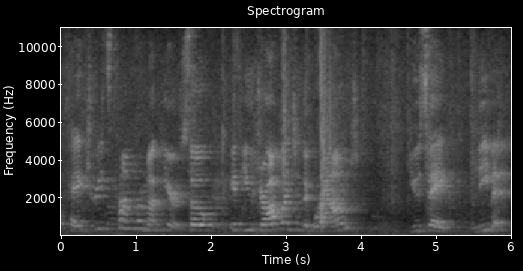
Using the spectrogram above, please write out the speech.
okay? Treats come from up here. So if you drop one to the ground, you say, leave it.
